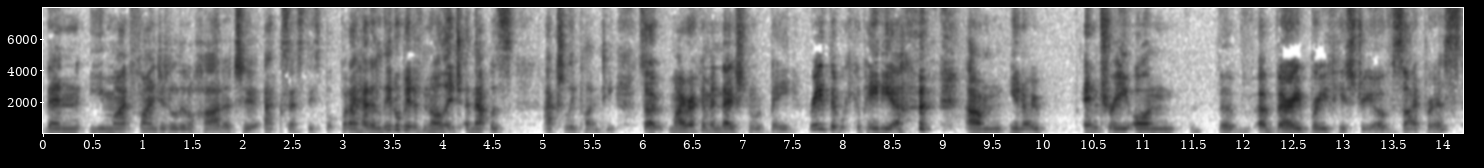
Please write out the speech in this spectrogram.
then you might find it a little harder to access this book. But I had a little bit of knowledge, and that was actually plenty. So my recommendation would be read the Wikipedia, um, you know, entry on the a very brief history of Cyprus,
